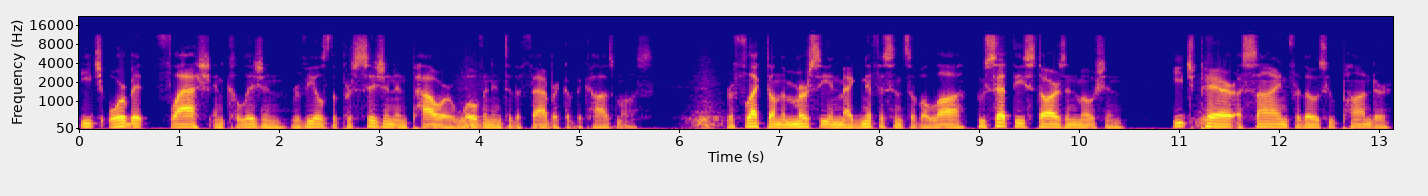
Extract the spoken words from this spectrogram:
Each orbit, flash, and collision reveals the precision and power woven into the fabric of the cosmos. Reflect on the mercy and magnificence of Allah, who set these stars in motion, each pair a sign for those who ponder,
